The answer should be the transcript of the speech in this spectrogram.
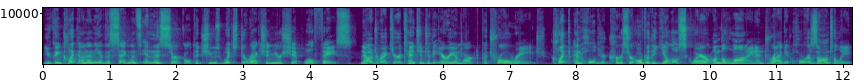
You can click on any of the segments in this circle to choose which direction your ship will face. Now direct your attention to the area marked Patrol Range. Click and hold your cursor over the yellow square on the line and drag it horizontally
